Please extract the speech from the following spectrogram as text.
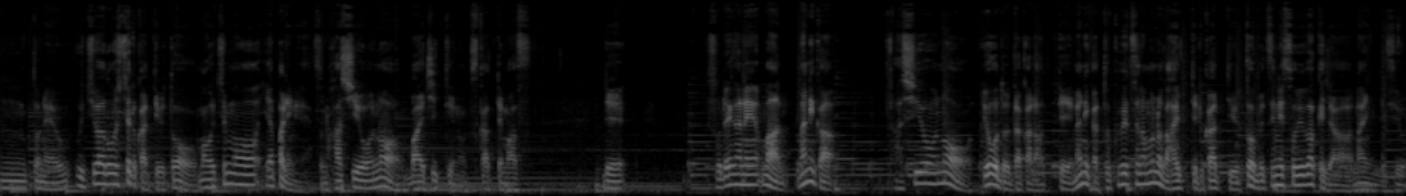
うんとねうちはどうしてるかっていうと、まあ、うちもやっぱりねその箸用の培地っていうのを使ってます。でそれがねまあ何か箸用の用土だからって何か特別なものが入ってるかっていうと別にそういうわけじゃないんですよ。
